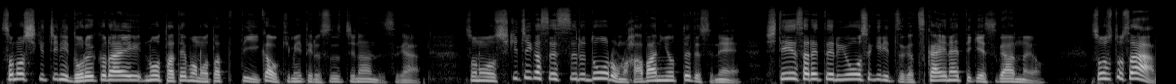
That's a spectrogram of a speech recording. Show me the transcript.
その敷地にどれくらいの建物を建てていいかを決めてる数値なんですがその敷地が接する道路の幅によってですね指定されてる容積率が使えないってケースがあるのよ。そうするとさ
